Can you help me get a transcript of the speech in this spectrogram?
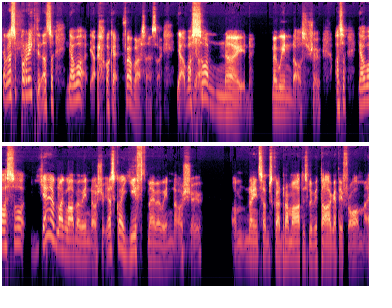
Ja men alltså på riktigt, alltså jag var, ja, okej, okay, får jag bara säga en sak? Jag var ja. så nöjd med Windows 7. Alltså jag var så jävla glad med Windows 7. Jag ska ha gift mig med Windows 7. Om det inte som ska dramatiskt bli taget ifrån mig.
